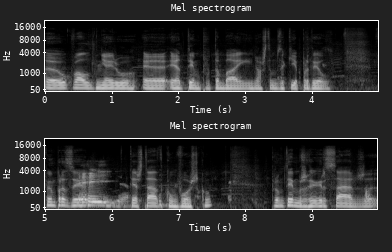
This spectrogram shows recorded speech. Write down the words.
eh, o que vale dinheiro é, é tempo também e nós estamos aqui a perdê-lo. Foi um prazer Eia. ter estado convosco. Prometemos regressar, eh,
